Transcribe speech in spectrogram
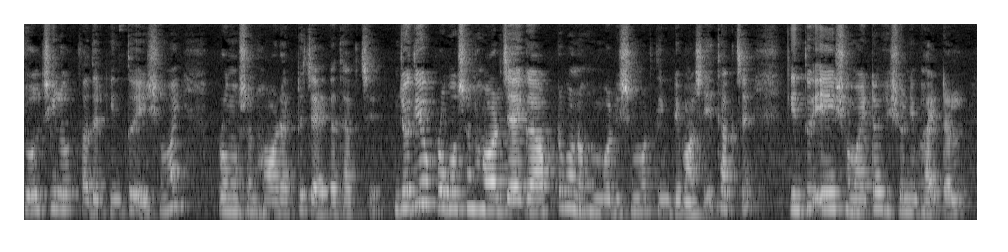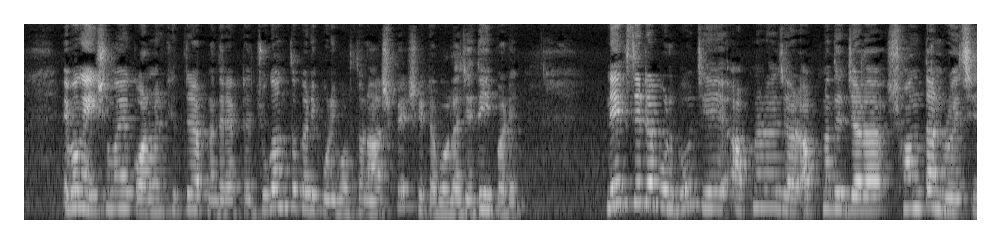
চলছিল, তাদের কিন্তু এই সময় প্রমোশন হওয়ার একটা জায়গা থাকছে। যদিও প্রমোশন হওয়ার জায়গা অক্টোবর, নভেম্বর, ডিসেম্বর তিনটে মাসেই থাকছে, কিন্তু এই সময়টা ভীষণই ভাইটাল এবং এই সময়ে কর্মের ক্ষেত্রে আপনাদের একটা যুগান্তকারী পরিবর্তন আসবে, সেটা বলা যেতেই পারে। নেক্সট যেটা বলব যে আপনারা যারা, আপনাদের যারা সন্তান রয়েছে,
